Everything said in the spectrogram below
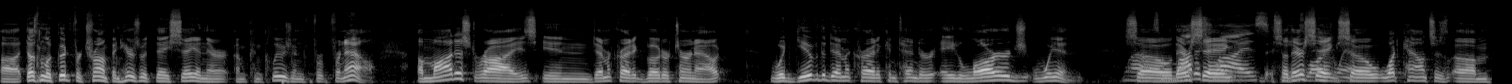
uh, it doesn't look good for Trump. And here's what they say in their um, conclusion for, for now: a modest rise in Democratic voter turnout would give the Democratic contender a large win. Wow, so, so they're saying. so they're saying. win. So what counts as um,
